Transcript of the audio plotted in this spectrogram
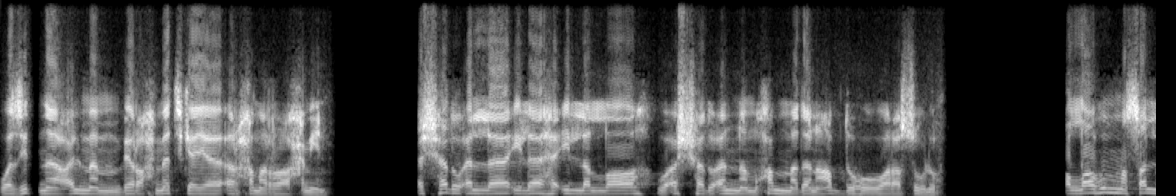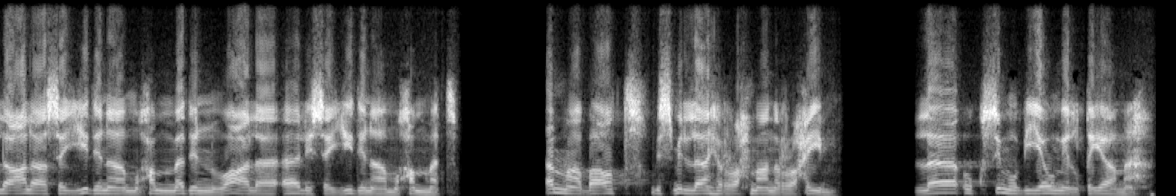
وزدنا علما برحمتك يا أرحم الراحمين. أشهد أن لا إله إلا الله وأشهد أن محمدا عبده ورسوله. اللهم صل على سيدنا محمد وعلى آل سيدنا محمد. أما بعد بسم الله الرحمن الرحيم. لا أقسم بيوم القيامة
